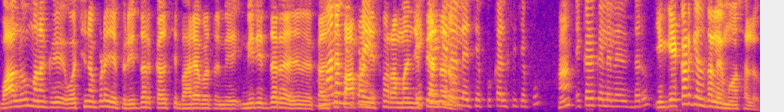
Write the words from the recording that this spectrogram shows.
వాళ్ళు మనకి వచ్చినప్పుడే చెప్పారు ఇద్దరు కలిసి భార్యాభర్తలు మీరు మీరిద్దరు కలిసి పాపని ఇప్పుడే- తీసుకొని రమ్మని చెప్పి అన్నారు. చెప్పు కలిసి చెప్పు? ఎక్కడికి వెళ్ళలేదు ఇద్దరు? ఇంక ఎక్కడికి వెళ్తలేము అసలు?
